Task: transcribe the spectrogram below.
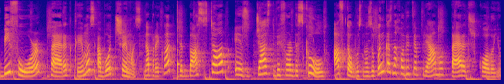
Before перед кимось або чимось. Наприклад, the bus stop is just before the school. Автобусна зупинка знаходиться прямо перед школою.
